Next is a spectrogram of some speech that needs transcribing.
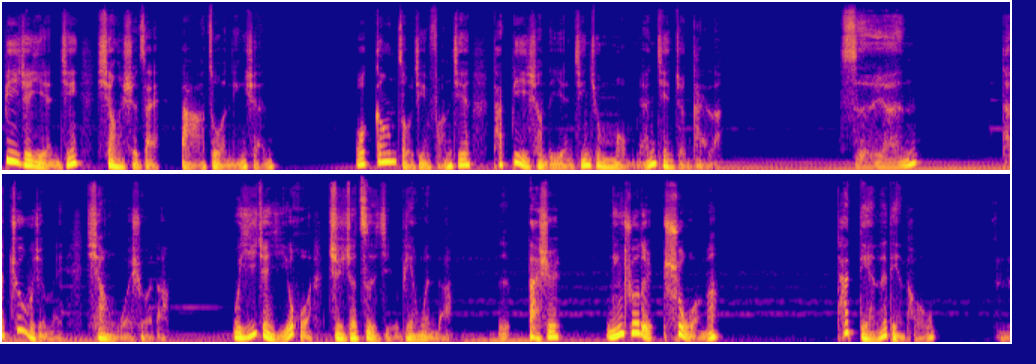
闭着眼睛，像是在打坐凝神。我刚走进房间，他闭上的眼睛就猛然间睁开了。死人，他皱着眉向我说道。我一阵疑惑，指着自己便问道：“呃，大师，您说的是我吗？”他点了点头：“嗯，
